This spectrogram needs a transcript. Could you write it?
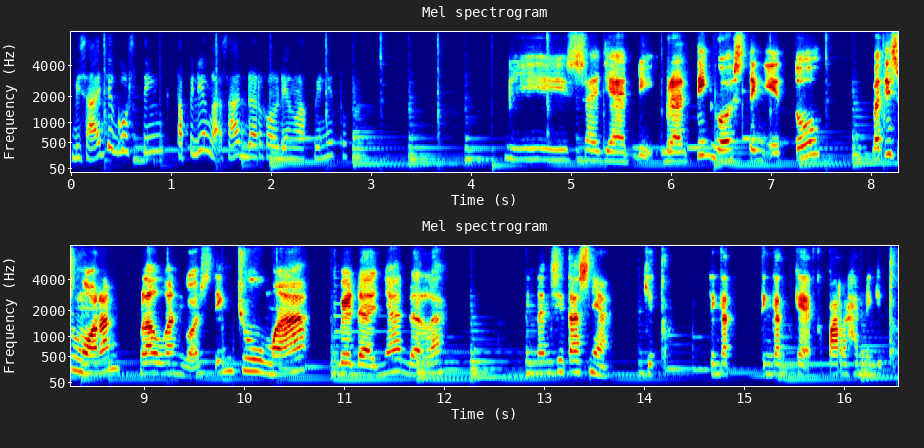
bisa aja ghosting tapi dia nggak sadar kalau dia ngelakuin itu Bisa jadi. Berarti ghosting itu berarti semua orang melakukan ghosting cuma bedanya adalah intensitasnya gitu. Tingkat tingkat kayak keparahannya gitu.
